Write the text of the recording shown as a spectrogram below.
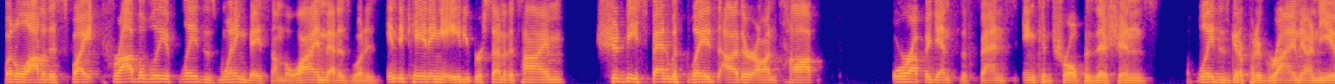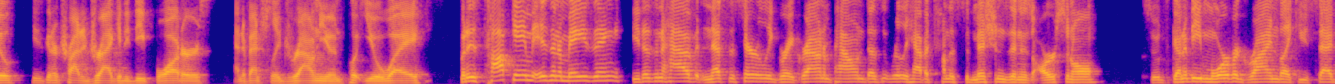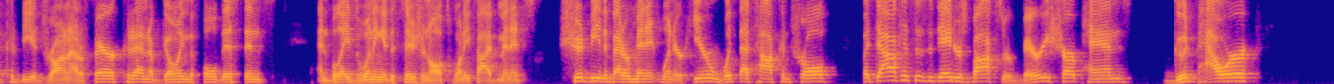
But a lot of this fight, probably if Blaydes is winning based on the line, that is what is indicating 80% of the time, should be spent with Blaydes either on top or up against the fence in control positions. Blaydes is going to put a grind on you. He's going to try to drag you to deep waters and eventually drown you and put you away. But his top game isn't amazing. He doesn't have necessarily great ground and pound, doesn't really have a ton of submissions in his arsenal. So it's going to be more of a grind, like you said, could be a drawn out affair, could end up going the full distance and Blaydes winning a decision all 25 minutes. Should be the better minute winner here with that top control. But Daukaus is a dangerous boxer, very sharp hands, good power.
